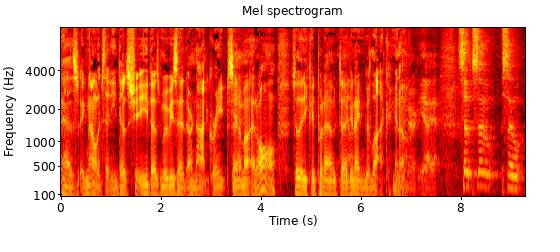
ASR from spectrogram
has acknowledged that he does sh- he does movies that are not great cinema at all, so that he could put out uh, Good Night and Good Luck. You know, America. Yeah, yeah. So, so, so,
